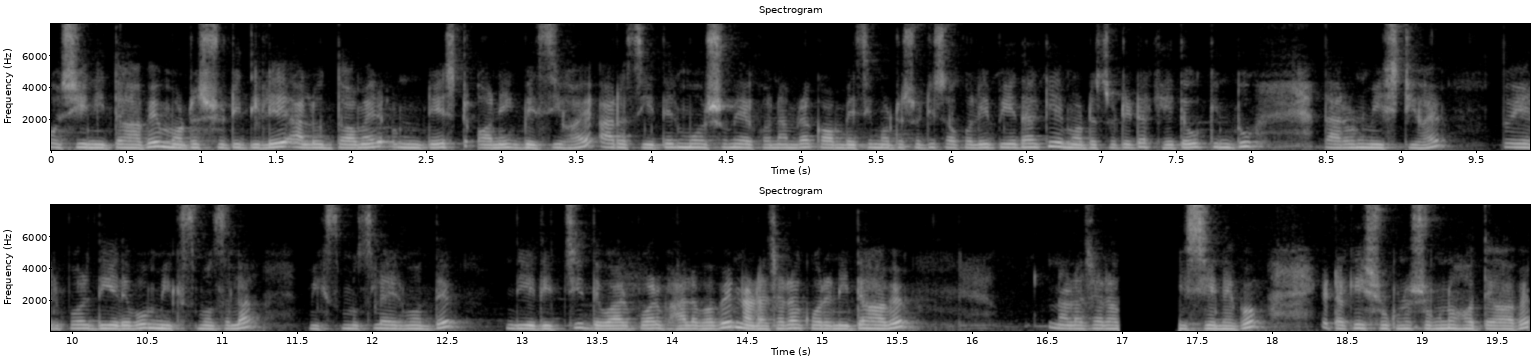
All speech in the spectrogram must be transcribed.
কষিয়ে নিতে হবে। মটরশুঁটি দিলে আলুর দমের টেস্ট অনেক বেশি হয়। আর শীতের মরশুমে এখন আমরা কম বেশি মটরশুঁটি সকলেই পেয়ে থাকি। এই মটরশুঁটিটা খেতেও কিন্তু দারুণ মিষ্টি হয়। তো এরপর দিয়ে দেবো মিক্স মশলা। মিক্স মশলা এর মধ্যে দিয়ে দিচ্ছি। দেওয়ার পর ভালোভাবে নাড়াচাড়া করে নিতে হবে। নাড়াচাড়া মিশিয়ে নেব। এটাকে শুকনো শুকনো হতে হবে।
